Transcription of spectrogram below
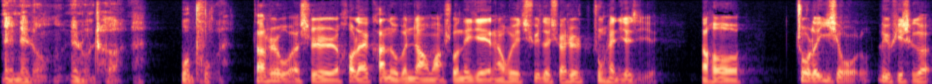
那那种那种车，哎卧铺的。当时我是后来看到文章嘛，说那届演唱会去的全是中产阶级，然后坐了一宿绿皮车，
